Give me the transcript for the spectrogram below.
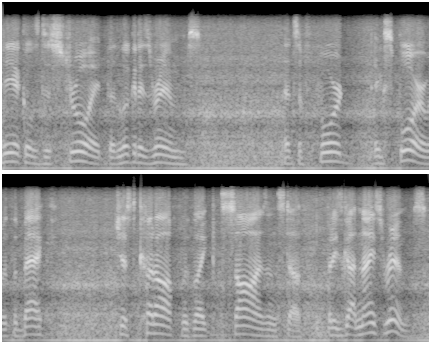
vehicle's destroyed, but look at his rims. That's a Ford Explorer with the back just cut off with like saws and stuff. But he's got nice rims.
